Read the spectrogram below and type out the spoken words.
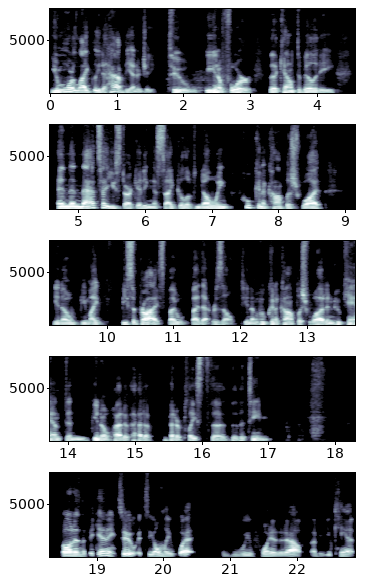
you're more likely to have the energy to, you know, for the accountability. And then that's how you start getting a cycle of knowing who can accomplish what. You know, you might be surprised by by that result. You know, who can accomplish what and who can't, and you know how to how to better place the, the, the team. Well, and in the beginning too, it's the only way. We've pointed it out. I mean, you can't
